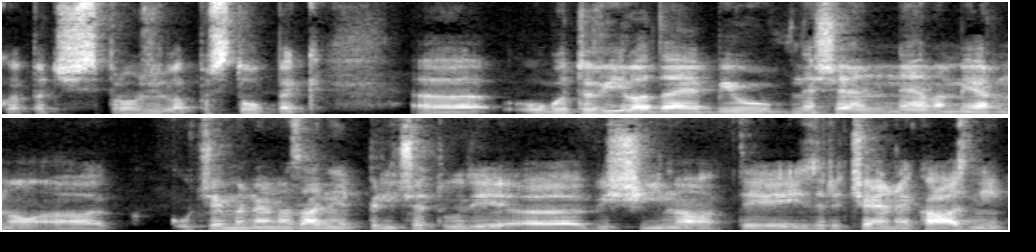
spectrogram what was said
ko je pač sprožila postopek, uh, ugotovila, da je bil vnešen nenamerno, uh, o čemer ne na zadnje priča tudi uh, višina te izrečene kazni.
